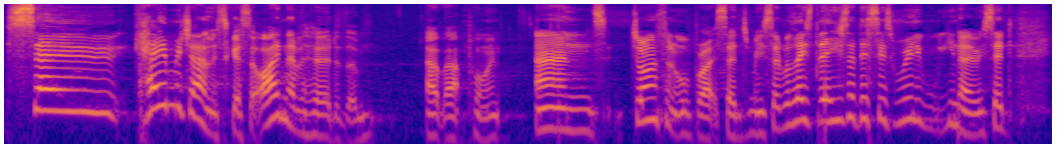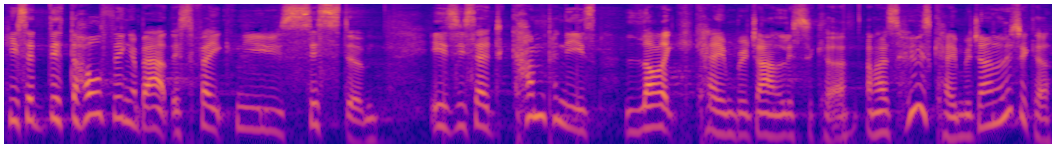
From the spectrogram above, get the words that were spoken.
So Cambridge Analytica, so I'd never heard of them at that point. And Jonathan Albright said to me, he said, well, they, he said, this is really, you know, he said, he said, the whole thing about this fake news system is, he said, companies like Cambridge Analytica, and I said, who's Cambridge Analytica? And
